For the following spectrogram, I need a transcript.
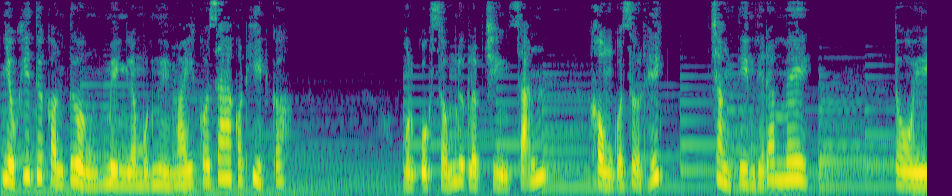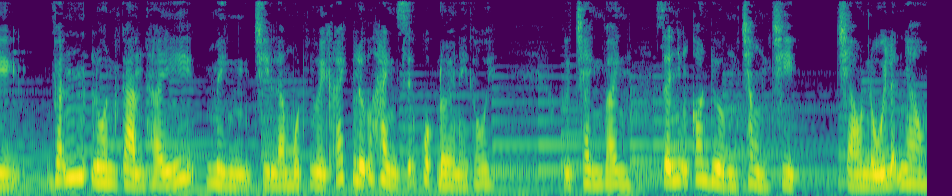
Nhiều khi tôi còn tưởng mình là một người máy có da có thịt cơ. Một cuộc sống được lập trình sẵn, không có sở thích, chẳng tìm thấy đam mê. Tôi vẫn luôn cảm thấy mình chỉ là một người khách lữ hành giữa cuộc đời này thôi cứ tranh vênh giữa những con đường chẳng chịt chéo nối lẫn nhau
